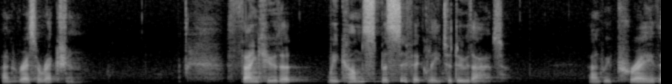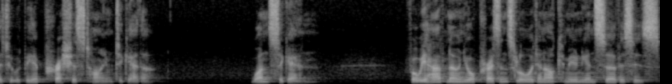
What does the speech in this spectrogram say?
and resurrection. Thank you that we come specifically to do that. And we pray that it would be a precious time together. Once again. For we have known your presence, Lord, in our communion services.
